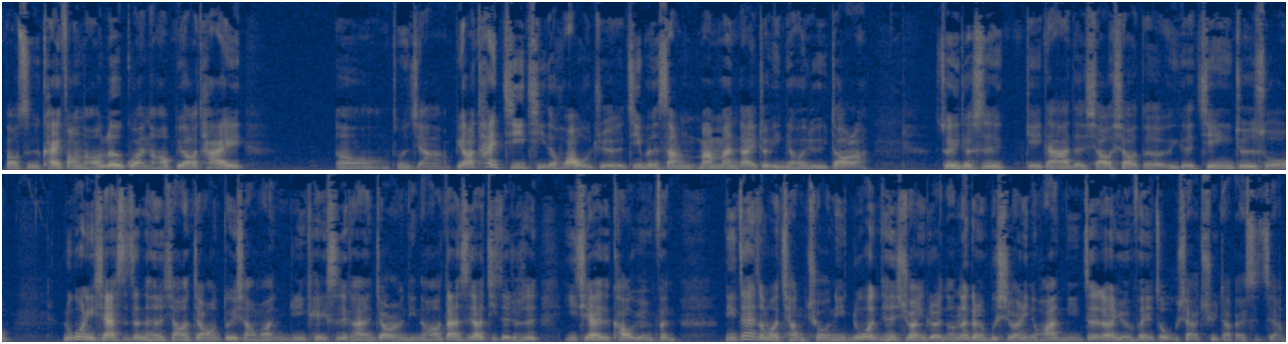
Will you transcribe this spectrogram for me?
保持开放，然后乐观，然后不要太，嗯，怎么讲啊？不要太积极的话，我觉得基本上慢慢来就应该会遇到啦。所以就是给大家的小小的一个建议，就是说，如果你现在是真的很想要交往对象的话，你可以试试看交友软体，然后但是要记得，就是一切还是靠缘分。你再怎么强求，你如果很喜欢一个人，然后那个人不喜欢你的话，你这段缘分也走不下去，大概是这样。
